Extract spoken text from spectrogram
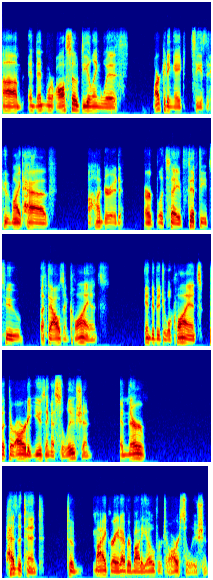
um, and then we're also dealing with marketing agencies who might have a hundred or let's say 50 to a thousand clients individual clients but they're already using a solution and they're hesitant to migrate everybody over to our solution.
